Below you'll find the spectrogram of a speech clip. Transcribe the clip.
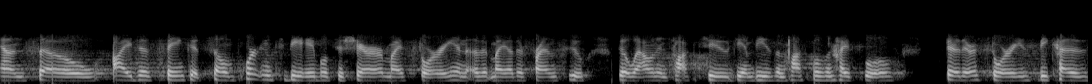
And so I just think it's so important to be able to share my story and other, my other friends who go out and talk to DMVs and hospitals and high schools, share their stories because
